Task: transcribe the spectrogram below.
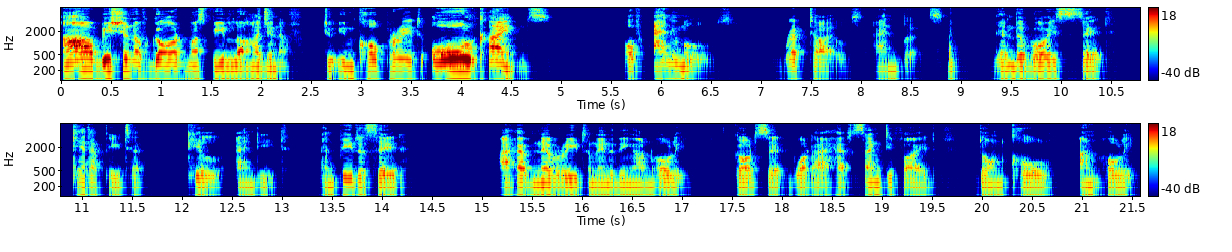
Our vision of God must be large enough to incorporate all kinds of animals, reptiles, and birds. Then the voice said, Get up, Peter, kill and eat. And Peter said, I have never eaten anything unholy. God said, What I have sanctified, don't call unholy.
